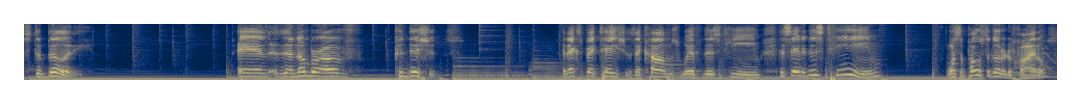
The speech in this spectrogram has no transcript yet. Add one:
stability, and the number of conditions and expectations that comes with this team to say that this team was supposed to go to the finals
